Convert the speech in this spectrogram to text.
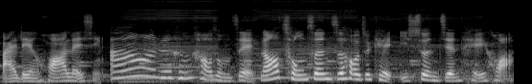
白莲花类型啊，人很好怎么这？然后重生之后就可以一瞬间黑化，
